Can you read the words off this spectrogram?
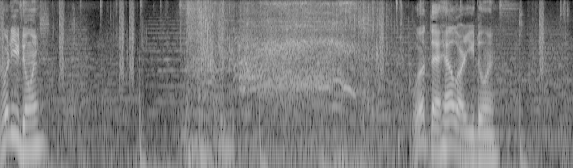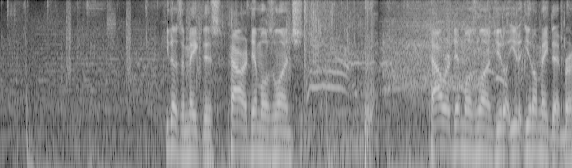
What are you doing? What the hell are you doing? He doesn't make this. Power demos lunge. Power demos lunge. You don't you, you don't make that, bro.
